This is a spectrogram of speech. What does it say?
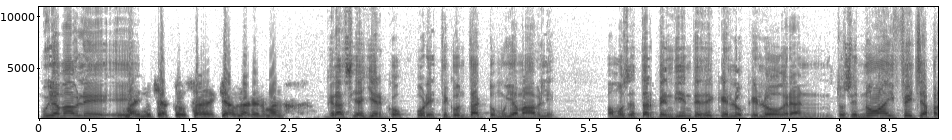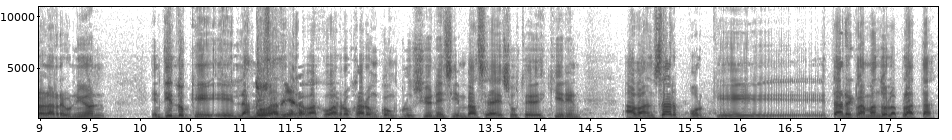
Muy amable. Eh, no hay muchas cosas de qué hablar, hermano. Gracias, Yerko, por este contacto muy amable. Vamos a estar pendientes de qué es lo que logran. Entonces, no hay fecha para la reunión Entiendo que eh, las mesas de trabajo arrojaron conclusiones y en base a eso ustedes quieren avanzar porque están reclamando la plata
